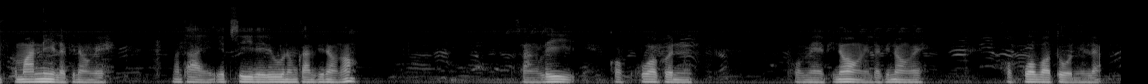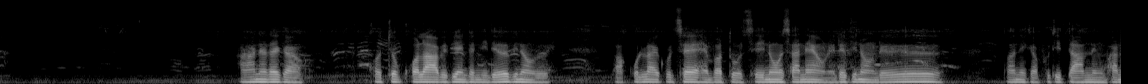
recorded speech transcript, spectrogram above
ำประมาณนี้แหละพี่น้องเลยมาถ่าย FC ได้ดูนำกันพี่น้องเนาะสังลี่ครอบครัวเพิ่นพ่อแม่พี่น้องนี่แหละพี่น้องเลยครอบครัวบัตรตรวจนี่แหละอ่าในได้กล่าว อจบขอลาไปเพียงเท่านี้เด้อพี่น้องเลยฝากกดไลค์กดแชร์ให้บอตูดเซโนซาแนลหน่อยเด้อพี่น้องเด้อตอนนี้กับผู้ติดตามหนึ่งพัน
